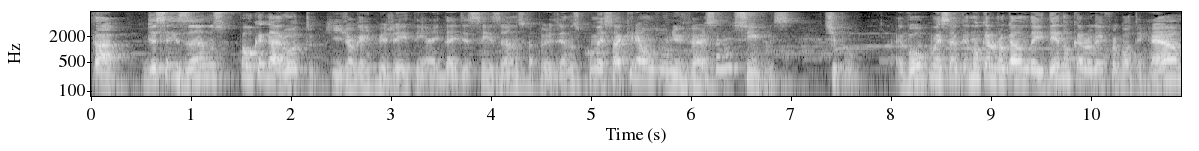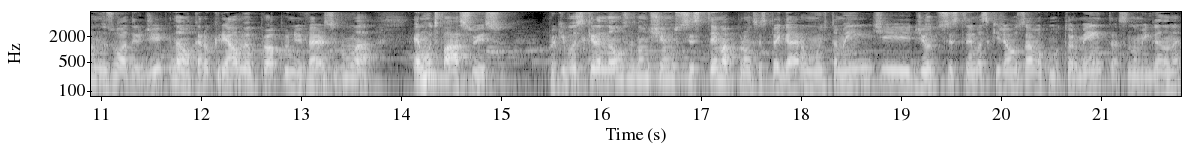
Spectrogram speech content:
tá, 16 anos, pra qualquer garoto que joga RPG e tem a ideia de 16 anos, 14 anos, começar a criar um universo é muito simples. Tipo, eu vou começar, eu não quero jogar no D&D, não quero jogar em Forgotten Realms, Waterdeep, não, eu quero criar o meu próprio universo, vamos lá. É muito fácil isso. Porque você queira não, vocês não tinham um sistema pronto, vocês pegaram muito também de, de outros sistemas que já usavam, como Tormenta, se não me engano, né?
